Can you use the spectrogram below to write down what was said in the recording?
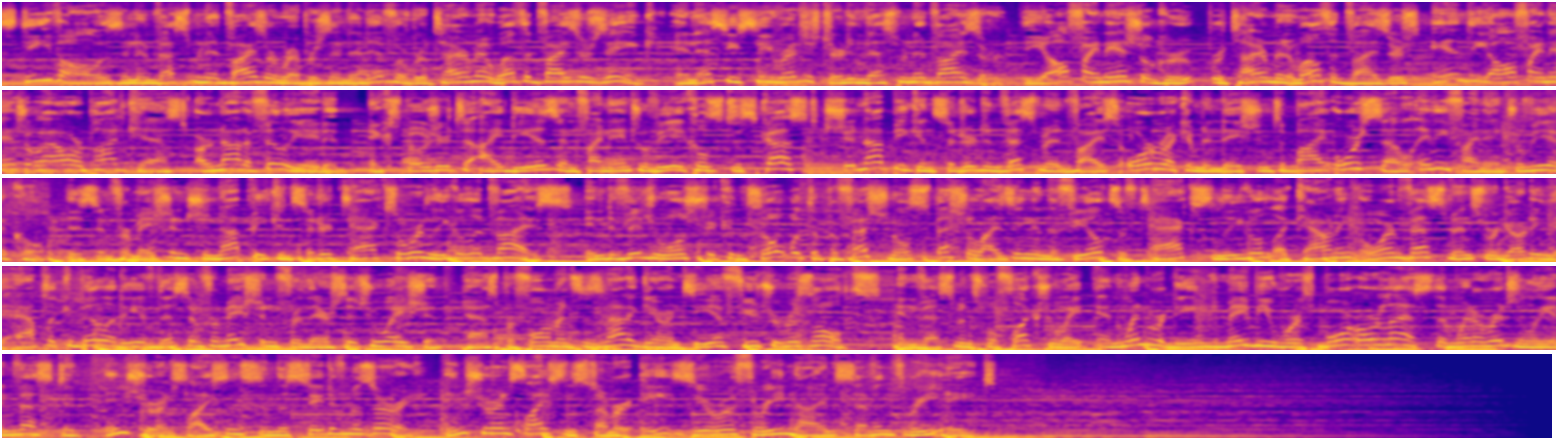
Steve Orr is an investment advisor representative of Retirement Wealth Advisors Inc., an SEC registered investment advisor. The Orr Financial Group, Retirement Wealth Advisors, and the Orr Financial Hour podcast are not affiliated. Exposure to ideas and financial vehicles discussed should not be considered investment advice or recommendation to buy or sell any financial vehicle. This information should not be considered tax or legal advice. Individuals should consult with a professional specializing in the fields of tax, legal, accounting, or investments regarding the applicability of this information for their situation. Past performance is not a guarantee of future results. Investments will fluctuate and when redeemed may be worth more or less than when originally invested. Insurance license in the state of Missouri. Insurance license number 8039738.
